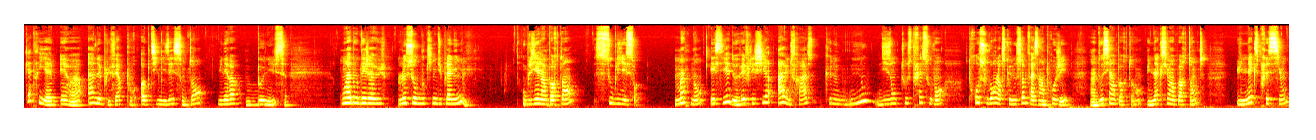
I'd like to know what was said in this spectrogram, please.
quatrième erreur à ne plus faire pour optimiser son temps, une erreur bonus. On a donc déjà vu le surbooking du planning, oublier l'important, s'oublier soi. Maintenant, essayez de réfléchir à une phrase que nous, nous disons tous très souvent, trop souvent lorsque nous sommes face à un projet, un dossier important, une action importante, une expression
